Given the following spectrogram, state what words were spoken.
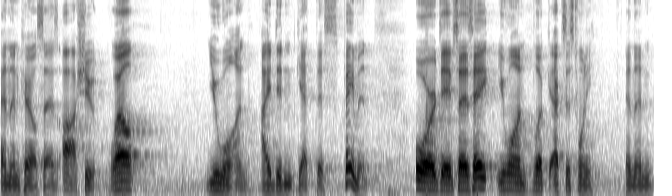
And then Carol says, ah, shoot, well, you won. I didn't get this payment. Or Dave says, hey, you won. Look, X is 20. And then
